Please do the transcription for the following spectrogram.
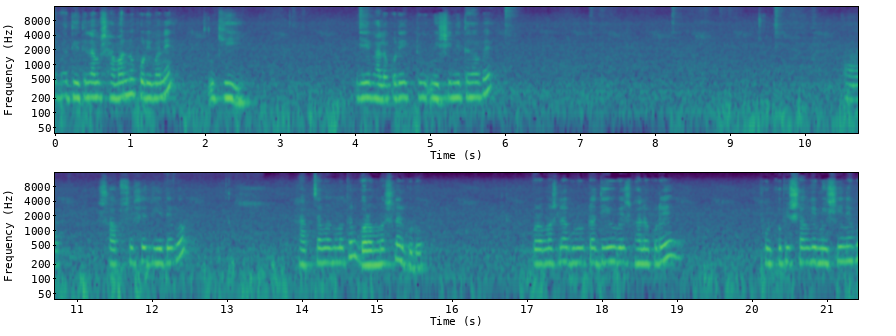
এবার দিয়ে দিলাম সামান্য পরিমাণে ঘি। দিয়ে ভালো করে একটু মিশিয়ে নিতে হবে। আর সব শেষে দিয়ে দেব হাফ চামচ মতন গরম মশলার গুঁড়ো। গরম মশলার গুঁড়োটা দিয়েও বেশ ভালো করে ফুলকপির সঙ্গে মিশিয়ে নেব।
